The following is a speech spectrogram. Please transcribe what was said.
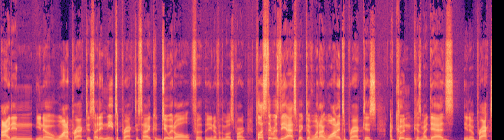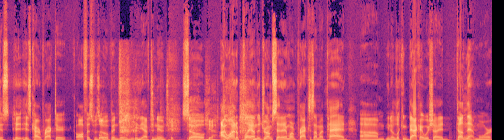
I didn't, you know, want to practice. I didn't need to practice. I could do it all for, you know, for the most part. Plus, there was the aspect of when I wanted to practice, I couldn't because my dad's, you know, practice. His, his chiropractor office was open during the, the afternoon, so Yeah. I wanted to play on the drum set. I didn't want to practice on my pad. Um, you know, looking back, I wish I had done that more.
